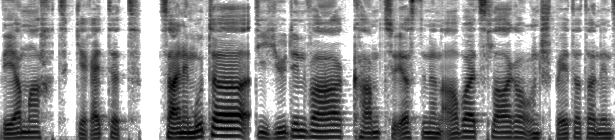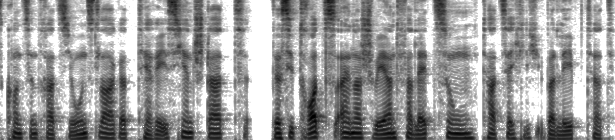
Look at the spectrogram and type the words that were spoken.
Wehrmacht gerettet. Seine Mutter, die Jüdin war, kam zuerst in ein Arbeitslager und später dann ins Konzentrationslager Theresienstadt das sie trotz einer schweren Verletzung tatsächlich überlebt hat.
